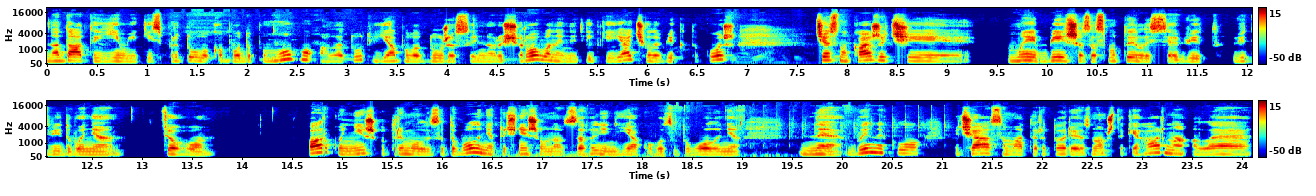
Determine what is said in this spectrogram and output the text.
Надати їм якийсь притулок або допомогу, але тут я була дуже сильно розчарована, і не тільки я, чоловік також. Чесно кажучи, ми більше засмутилися від відвідування цього парку, ніж отримували задоволення. Точніше, у нас взагалі ніякого задоволення не виникло. Хоча сама територія знову ж таки гарна, але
